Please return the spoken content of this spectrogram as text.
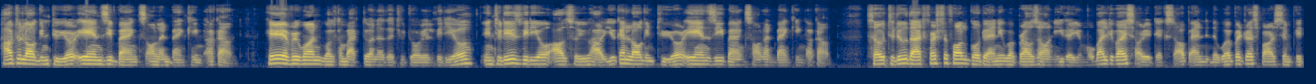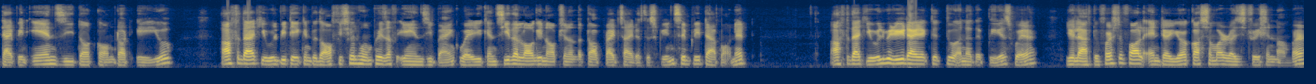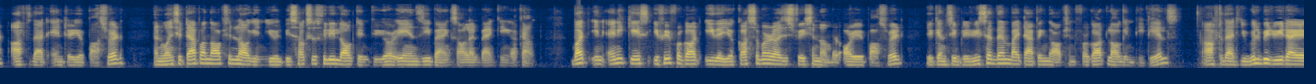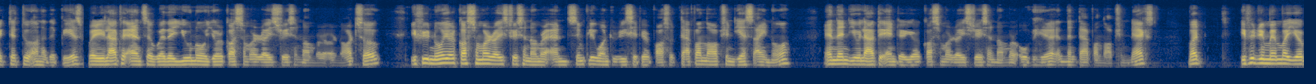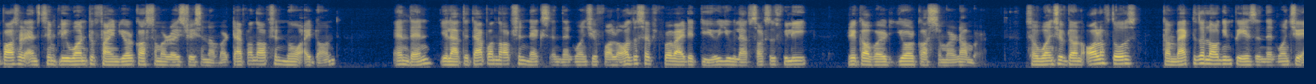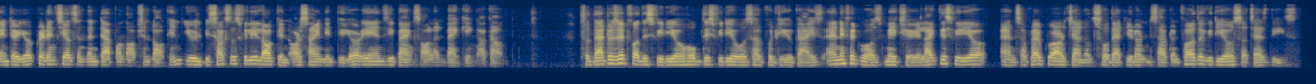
how to log into your ANZ Bank's online banking account. Hey everyone, welcome back to another tutorial video. In today's video, I'll show you how you can log into your ANZ Bank's online banking account. So to do that, first of all, go to any web browser on either your mobile device or your desktop and in the web address bar, simply type in anz.com.au. After that, you will be taken to the official homepage of ANZ Bank where you can see the login option on the top right side of the screen. Simply tap on it. After that, you will be redirected to another page where you'll have to first of all enter your customer registration number. After that, enter your password. And once you tap on the option login, you will be successfully logged into your ANZ Bank's online banking account. But in any case, if you forgot either your customer registration number or your password, you can simply reset them by tapping the option forgot login details. After that, you will be redirected to another page where you'll have to answer whether you know your customer registration number or not. So if you know your customer registration number and simply want to reset your password, tap on the option yes, I know. And then you will have to enter your customer registration number over here and then tap on the option next. But if you remember your password and simply want to find your customer registration number, tap on the option no, I don't. And then you'll have to tap on the option next. And then once you follow all the steps provided to you, you will have successfully recovered your customer number. So once you've done all of those, come back to the login page and then once you enter your credentials and then tap on the option login you will be successfully logged in or signed into your ANZ Bank's online banking account. So that was it for this video. Hope this video was helpful to you guys and if it was make sure you like this video and subscribe to our channel so that you don't miss out on further videos such as these.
